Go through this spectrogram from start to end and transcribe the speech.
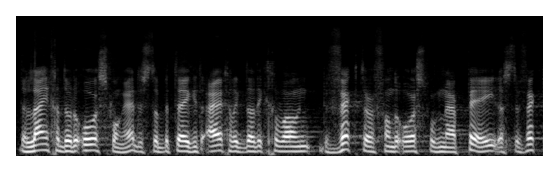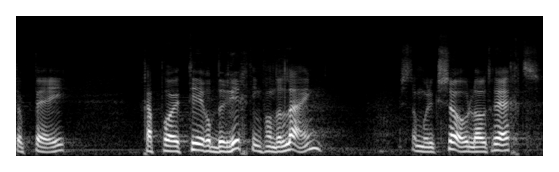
De lijn gaat door de oorsprong. Hè? Dus dat betekent eigenlijk dat ik gewoon de vector van de oorsprong naar P, dat is de vector P, ga projecteren op de richting van de lijn. Dus dan moet ik zo, loodrecht,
